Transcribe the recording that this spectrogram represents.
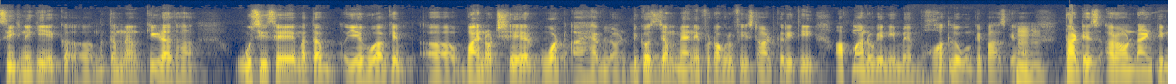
सीखने की एक मतलब ना कीड़ा था उसी से मतलब ये हुआ कि why not share what I have learn because जब मैंने फोटोग्राफी स्टार्ट करी थी आप मानोगे नहीं मैं बहुत लोगों के पास गया। दैट इज़ अराउंड नाइनटीन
